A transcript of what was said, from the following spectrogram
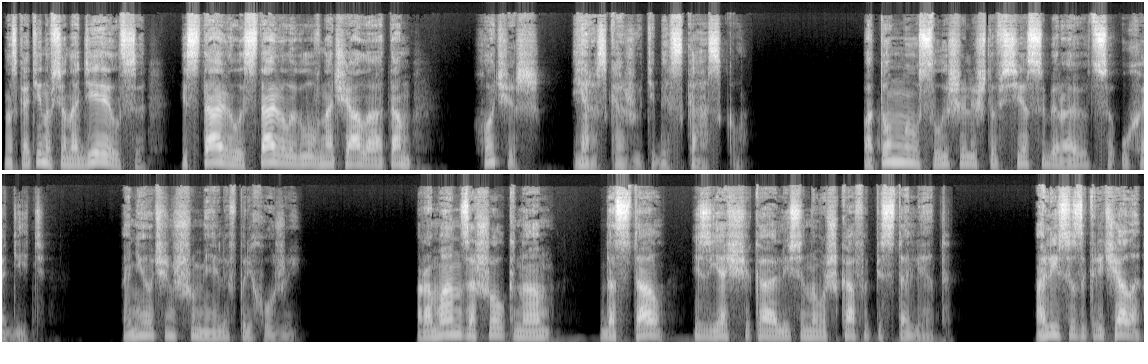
но скотина все надеялся и ставил, и ставил иглу в начало, а там «Хочешь, я расскажу тебе сказку?» Потом мы услышали, что все собираются уходить. Они очень шумели в прихожей. Роман зашел к нам, достал из ящика Алисиного шкафа пистолет. Алиса закричала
